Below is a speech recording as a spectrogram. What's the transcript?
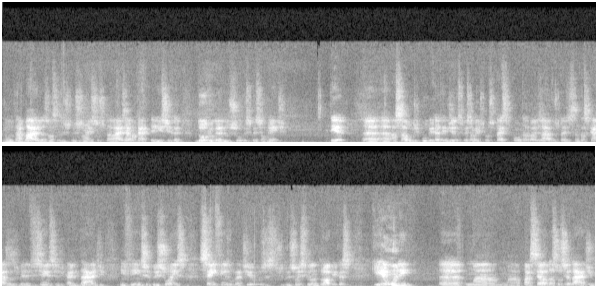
No trabalho das nossas instituições hospitalares, é uma característica do Rio Grande do Sul, especialmente, ter uh, a saúde pública atendida especialmente por hospitais contratualizados, hospitais de santas casas, de beneficência, de caridade, enfim, instituições sem fins lucrativos, instituições filantrópicas que reúnem uma, uma parcela da sociedade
